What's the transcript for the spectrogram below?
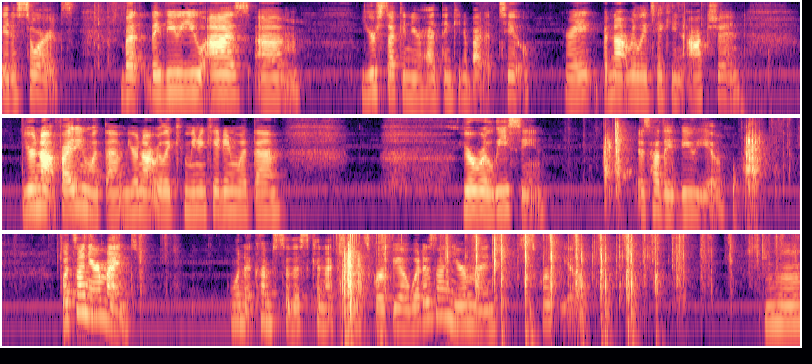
Eight of Swords. But they view you as um, you're stuck in your head thinking about it too, right? But not really taking action. You're not fighting with them. You're not really communicating with them. You're releasing is how they view you. What's on your mind when it comes to this connection, Scorpio? What is on your mind, Scorpio? Mm -hmm.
